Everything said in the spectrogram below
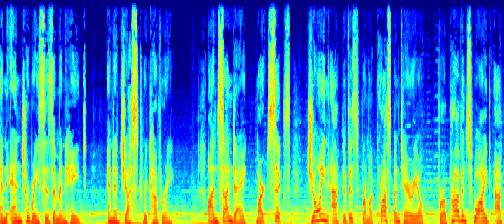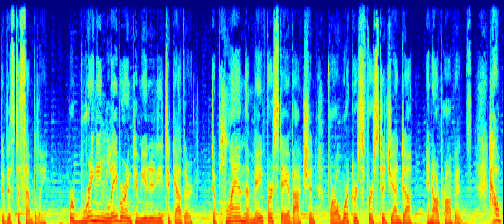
an end to racism and hate, and a just recovery. On Sunday, March 6th, join activists from across Ontario for a province wide activist assembly. We're bringing labor and community together to plan the May 1st Day of Action for a Workers' First agenda in our province. Help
